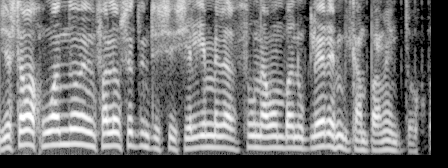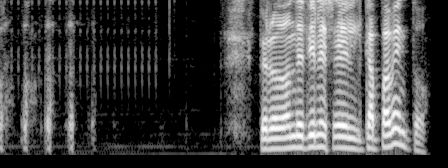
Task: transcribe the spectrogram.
Yo estaba jugando en Fallout 76 y alguien me lanzó una bomba nuclear en mi campamento. Pero ¿dónde tienes el campamento?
